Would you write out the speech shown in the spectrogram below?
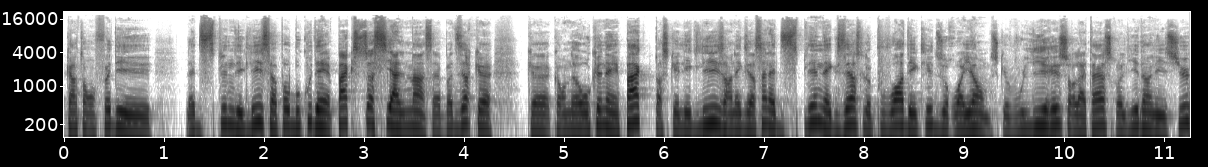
quand on fait des la discipline d'Église, ça n'a pas beaucoup d'impact socialement. Ça ne veut pas dire qu'on n'a aucun impact parce que l'Église, en exerçant la discipline, exerce le pouvoir des clés du royaume. Ce que vous lirez sur la terre sera lié dans les cieux.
